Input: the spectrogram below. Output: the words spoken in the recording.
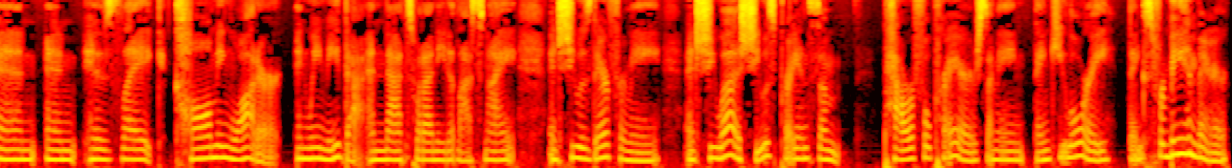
and and his like calming water. And we need that. And that's what I needed last night. And she was there for me. And she was. She was praying some powerful prayers. I mean thank you Lori. Thanks for being there.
